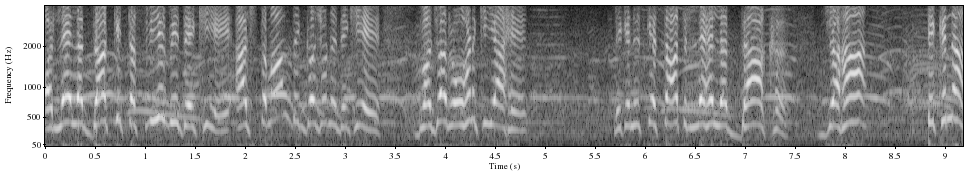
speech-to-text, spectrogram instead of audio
और लेह लद्दाख की तस्वीर भी देखी है। आज तमाम दिग्गजों ने देखी है, ध्वजारोहण किया है। लेकिन इसके साथ लेह लद्दाख, जहाँ टिकना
